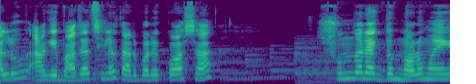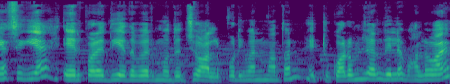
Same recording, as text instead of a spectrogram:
আলু আগে ভাজা ছিল, তারপরে কষা। সুন্দর একদম নরম হয়ে গেছে গিয়া। এরপরে দিয়ে দেবো এর মধ্যে জল পরিমাণ মতন। একটু গরম জল দিলে ভালো হয়।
